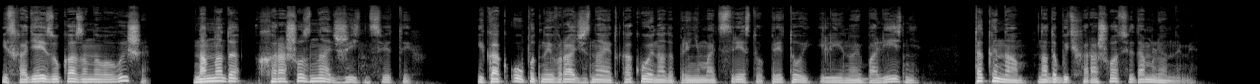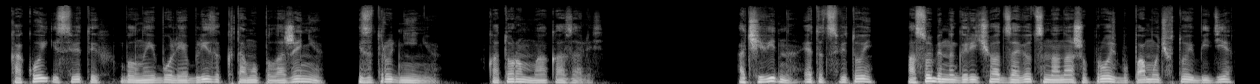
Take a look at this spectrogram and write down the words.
Исходя из указанного выше, нам надо хорошо знать жизнь святых, и как опытный врач знает, какое надо принимать средство при той или иной болезни, так и нам надо быть хорошо осведомленными, какой из святых был наиболее близок к тому положению и затруднению, в котором мы оказались. Очевидно, этот святой особенно горячо отзовется на нашу просьбу помочь в той беде,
